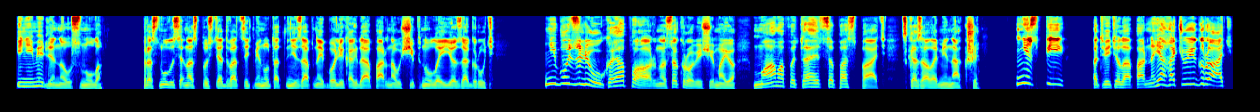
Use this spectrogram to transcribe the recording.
и немедленно уснула. Проснулась она спустя двадцать минут от внезапной боли, когда парна ущипнула ее за грудь. «Не будь злюкой, опарно, сокровище мое. Мама пытается поспать», — сказала Минакши. «Не спи», — ответила опарна, — «я хочу играть».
